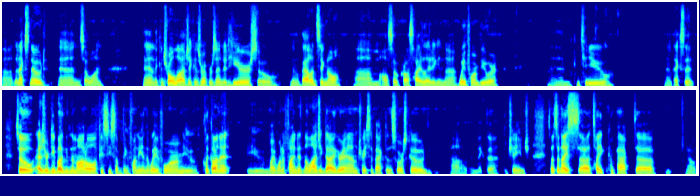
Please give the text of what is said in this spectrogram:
uh, the next node and so on. And the control logic is represented here. So, you know, valid signal, um, also cross highlighting in the waveform viewer and continue and exit. So as you're debugging the model, if you see something funny in the waveform, you click on it, you might want to find it in the logic diagram, trace it back to the source code, uh, and make the, the, change. So it's a nice, uh, tight, compact, uh, you know,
